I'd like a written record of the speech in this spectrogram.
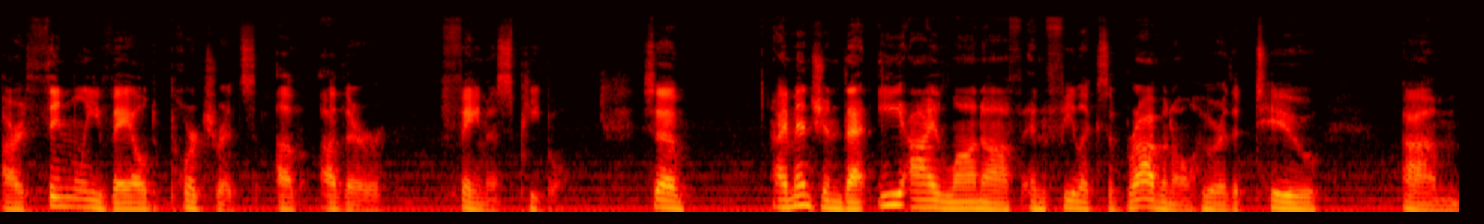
are thinly veiled portraits of other famous people. So I mentioned that E.I. Lonoff and Felix Abravanel, who are the two um,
